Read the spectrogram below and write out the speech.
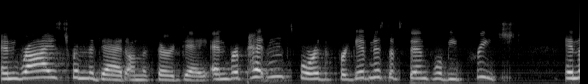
and rise from the dead on the third day, and repentance for the forgiveness of sins will be preached in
